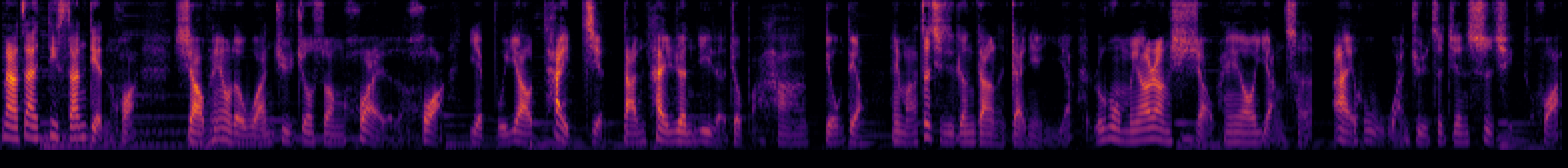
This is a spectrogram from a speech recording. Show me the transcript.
那在第三点的话，小朋友的玩具就算坏了的话，也不要太简单、太任意的就把它丢掉，可以吗？这其实跟刚刚的概念一样。如果我们要让小朋友养成爱护玩具这件事情的话，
